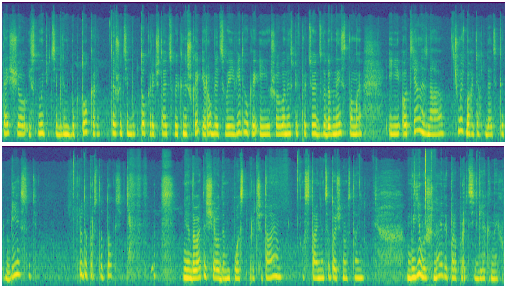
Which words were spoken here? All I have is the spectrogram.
те, що існують ці блін буктокери, те, що ці буктокери читають свої книжки і роблять свої відгуки, і що вони співпрацюють з видавництвами. І от я не знаю, чомусь багатьох людей це так бісить. Люди просто токсики. Ні, давайте ще один пост прочитаємо. Останнє, це точно останнє. Мої вишневі прапорці для книг.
